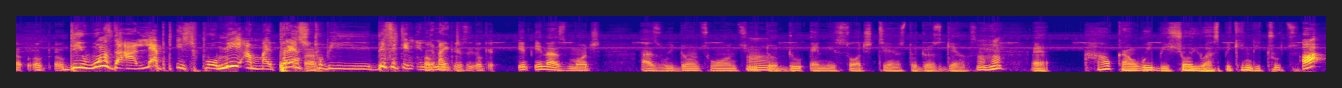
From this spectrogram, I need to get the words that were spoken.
Uh, okay, okay. The ones that are left is for me and my friends to be visiting in the night. okay, okay. In, in as much as we don't want you to do any such things to those girls, uh, how can we be sure you are speaking the truth? Ah,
